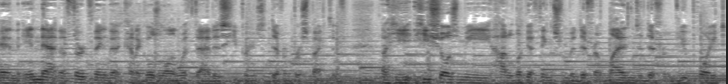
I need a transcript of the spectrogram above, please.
and in that, the third thing that kind of goes along with that is he brings a different perspective. Uh, he he shows me how to look at things from a different lens, a different viewpoint,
